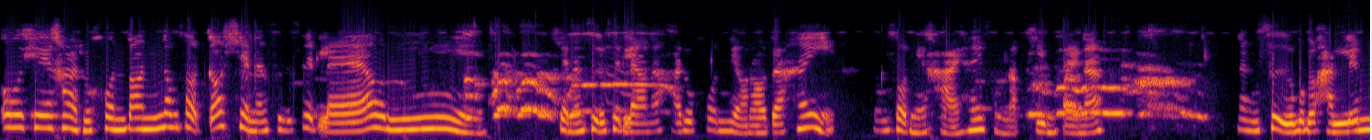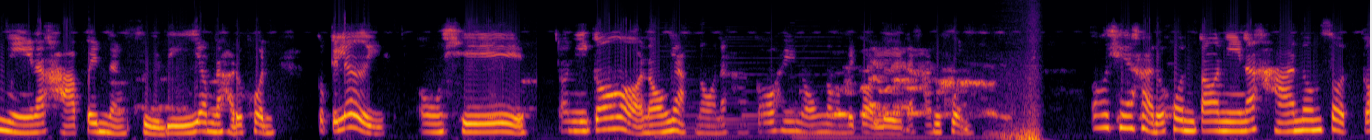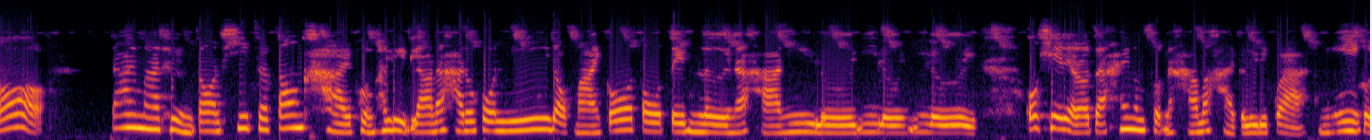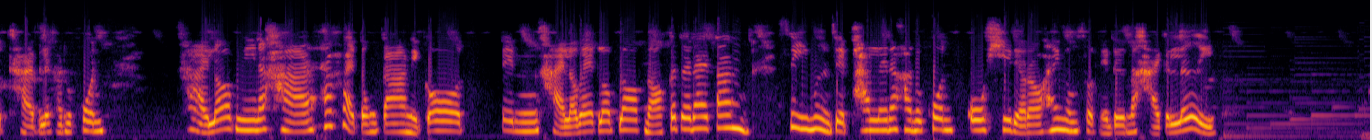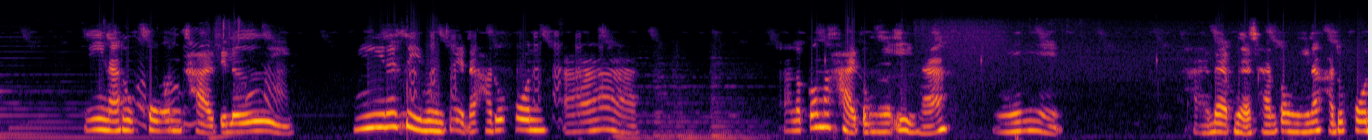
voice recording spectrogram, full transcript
โอเคค่ะ ทุกคนตอนนี้นมสดก็เขียนหนังสือเสร็จแล้วนี่เขียนหนังสือเสร็จแล้วนะคะ ทุกคนเดี๋ยวเราจะให้นมสดเนี่ยขายให้สำนักพิมพ์ไปนะ หนังสือบทประพันธ์เล่มนี้นะคะ เป็นหนังสือดีเยี่ยมนะคะ ทุกคนกดไปเลย โอเค ตอนนี้ก็น้องอยากนอนนะคะ ก็ให้น้องนอนไปก่อนเลยนะคะ ทุกคน โอเคค่ะ ทุกคนตอนนี้นะคะ นมสดก็ ได้มาถึงตอนที่จะต้องขายผลผลิตแล้วนะคะ ทุกคนนี่ดอกไม้ก็โตเต็มเลยนะคะ นี่เลยนี่เลยนี่เลย โอเค เดี๋ยวเราจะให้นมสดนะคะ มาขายกันเลยดีกว่า นี่กดขายไปเลยค่ะ ทุกคน ขายรอบนี้นะคะ ถ้าขายตรงกลางเนี่ยก็เป็นขายละแวกรอบๆเนาะก็จะได้ตั้ง 47,000 เลยนะคะ ทุกคนโอเค เดี๋ยวเราให้นมสดเนี่ยเดินมาขายกันเลย นี่นะทุกคนขายไปเลย นี่ได้สี่หมื่นเจ็ดนะคะ ทุกคน อ่า อ่า แล้วก็มาขายตรงนี้อีกนะ นี่ ขายแบบเหนือชั้นตรงนี้นะคะ ทุกคน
